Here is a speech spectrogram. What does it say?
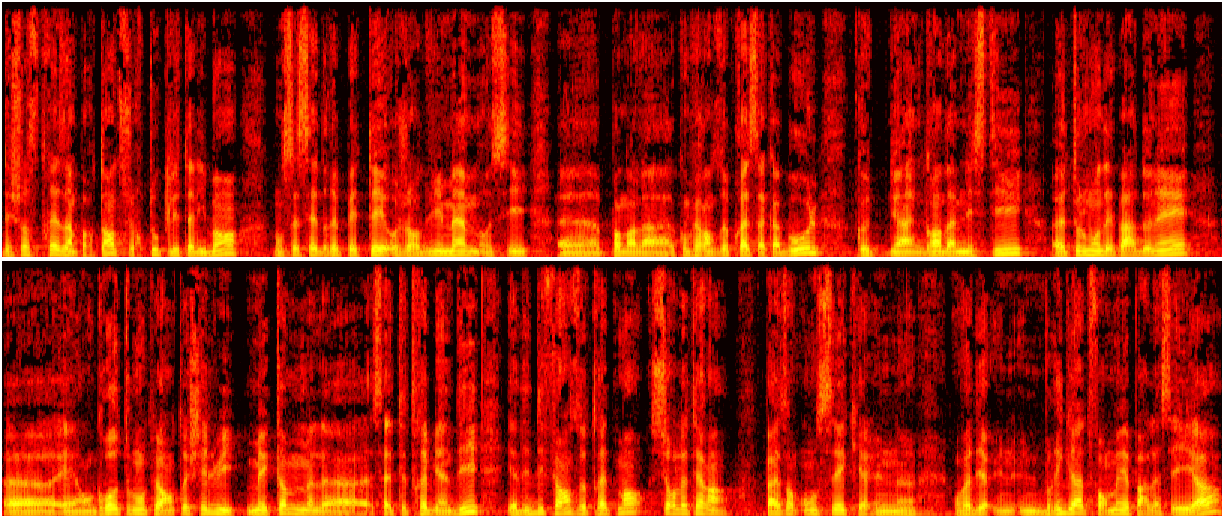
des choses très importantes, surtout que les talibans ont cessé de répéter aujourd'hui, même aussi euh, pendant la conférence de presse à Kaboul, qu'il y a une grande amnistie, euh, tout le monde est pardonné, et en gros, tout le monde peut rentrer chez lui. Mais comme ça a été très bien dit, il y a des différences de traitement sur le terrain. Par exemple, on sait qu'il y a une, on va dire une, brigade formée par la CIA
